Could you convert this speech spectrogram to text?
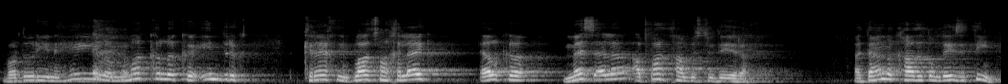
waardoor je een hele makkelijke indruk krijgt in plaats van gelijk elke mes'ala apart gaan bestuderen. Uiteindelijk gaat het om deze tien.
